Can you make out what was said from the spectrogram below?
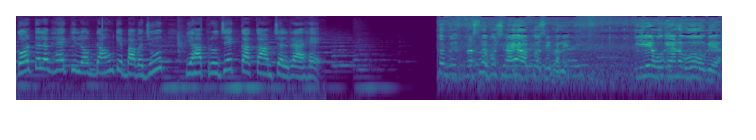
गौरतलब है कि लॉकडाउन के बावजूद यहाँ प्रोजेक्ट का काम चल रहा है। तो प्रश्न पूछना है आपको सिर्फ़ हमें कि ये हो गया ना वो हो गया।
